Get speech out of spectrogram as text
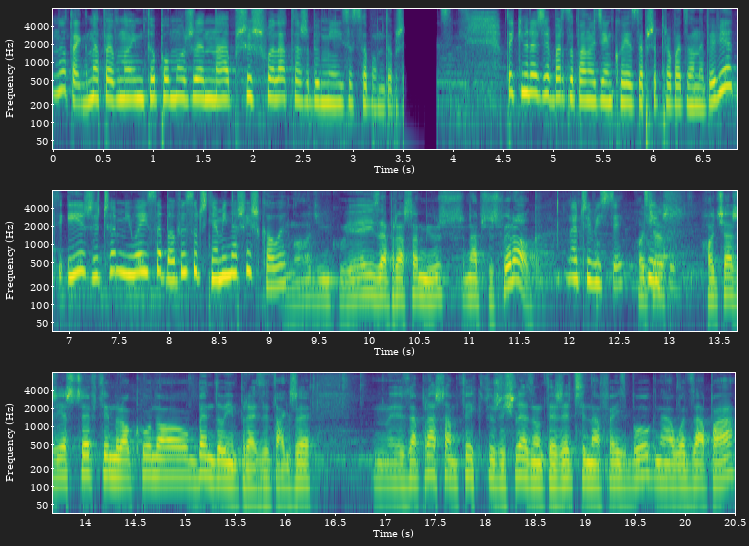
No tak, na pewno im to pomoże na przyszłe lata, żeby mieli ze sobą dobrze. W takim razie bardzo panu dziękuję za przeprowadzony wywiad i życzę miłej zabawy z uczniami naszej szkoły. No dziękuję i zapraszam już na przyszły rok. Oczywiście. Chociaż, Dzięki. chociaż jeszcze w tym roku no, będą imprezy, także zapraszam tych, którzy śledzą te rzeczy na Facebook, na Whatsappa,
